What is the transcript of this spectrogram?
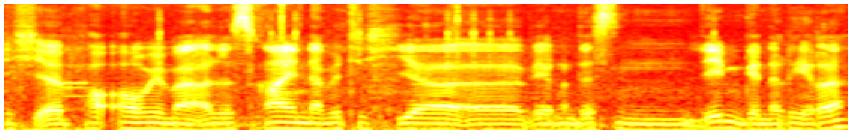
Ich äh, hau mir mal alles rein, damit ich hier äh, währenddessen Leben generiere.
